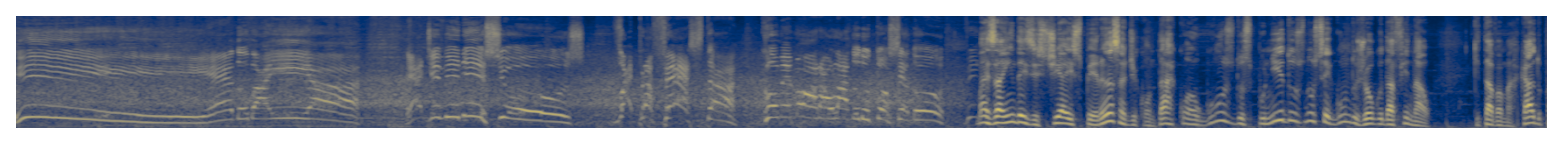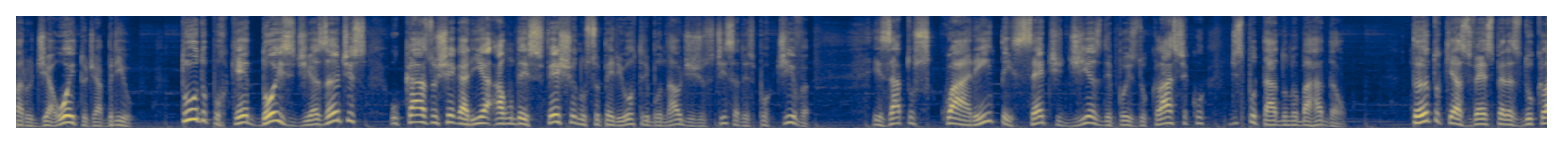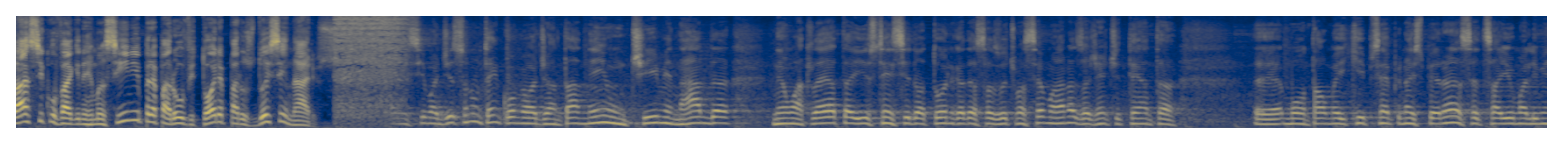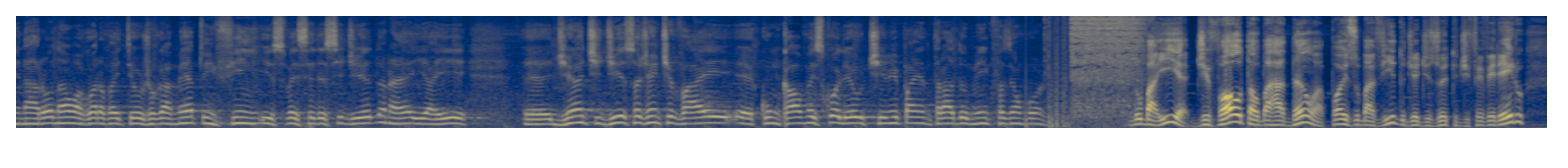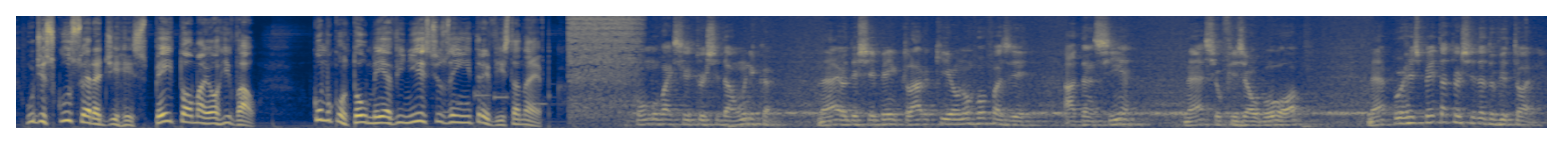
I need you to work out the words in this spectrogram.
E é do Bahia, é de Vinícius, vai pra festa, comemora ao lado do torcedor. Mas ainda existia a esperança de contar com alguns dos punidos no segundo jogo da final, que estava marcado para o dia 8 de abril. Tudo porque, dois dias antes, o caso chegaria a um desfecho no Superior Tribunal de Justiça Desportiva, exatos 47 dias depois do clássico disputado no Barradão. Tanto que, às vésperas do clássico, Wagner Mancini preparou vitória para os dois cenários. Em cima disso, não tem como eu adiantar nenhum time, nada, nenhum atleta, e isso tem sido a tônica dessas últimas semanas. A gente tenta é, montar uma equipe sempre na esperança de sair uma liminar ou não. Agora vai ter o julgamento, enfim, isso vai ser decidido, né? E aí, é, diante disso, a gente vai é, com calma escolher o time para entrar domingo e fazer um bom jogo. No Bahia, de volta ao Barradão após o Bavido, dia 18 de fevereiro, o discurso era de respeito ao maior rival, como contou o Meia Vinícius em entrevista na época. Como vai ser torcida única, né, eu deixei bem claro que eu não vou fazer a dancinha, né, se eu fizer o gol, óbvio, né, por respeito à torcida do Vitória.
